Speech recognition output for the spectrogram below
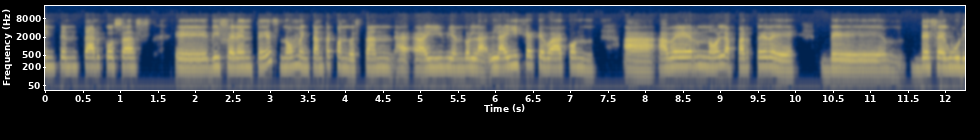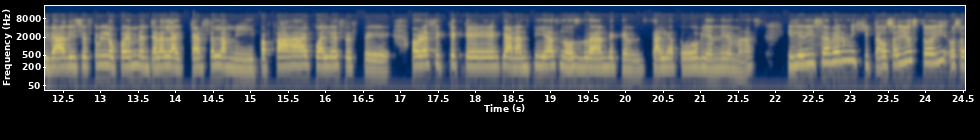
intentar cosas eh, diferentes, ¿no? Me encanta cuando están ahí viendo la, hija que va con, a, ver, ¿no? La parte de, de, seguridad, dices que lo pueden meter a la cárcel a mi papá, cuáles, este, ahora sí que qué garantías nos dan de que salga todo bien y demás. Y le dice, a ver, mijita, o sea, yo estoy, o sea,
